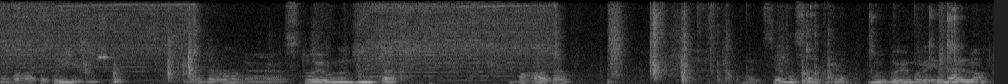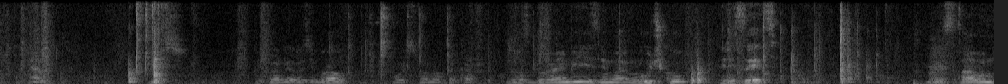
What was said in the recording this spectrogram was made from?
набагато приємніше. Ну. Е, Стоїть воно не так багато. Е, Ця насадка ми беремо оригінально. Ось Віталій розібрав. Ось вона така. Розбираємо її, знімаємо ручку, різець і ставимо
